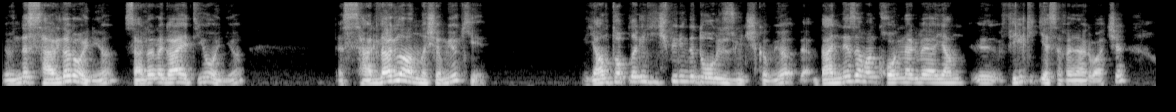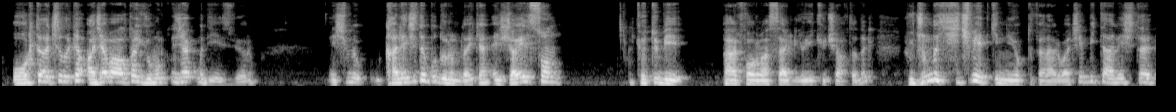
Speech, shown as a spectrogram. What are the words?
Önünde Serdar oynuyor. Serdar da gayet iyi oynuyor. E, Serdar'la anlaşamıyor ki. Yan topların hiçbirinde doğru düzgün çıkamıyor. Ben ne zaman korner veya yan e, free yese Fenerbahçe orta açılırken acaba alta yumruklayacak mı diye izliyorum. E şimdi kaleci de bu durumdayken e, Jailson kötü bir performans sergiliyor 2-3 haftadır. Hücumda hiçbir etkinliği yoktu Fenerbahçe. Bir tane işte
